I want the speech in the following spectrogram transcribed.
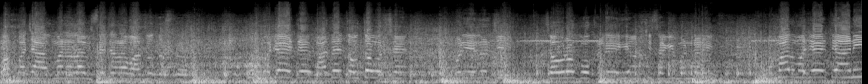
बाप्पाच्या आगमनाला विसर्जनाला वाजवत असतो. खूप मजा येते. माझं हे चौथं वर्ष आहे. पण एनर्जी सौरव गोखले ही आमची सगळी मंडळी. धमाल मजा येते आणि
